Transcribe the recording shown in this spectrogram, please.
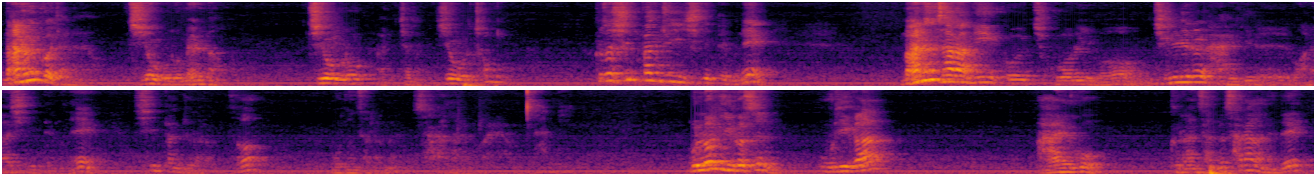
나눌 거잖아요. 지옥으로 멸망, 지옥으로 지옥으로 천국. 그래서 심판주의시기 때문에 많은 사람이 그 구원을 입어 진리를 알기를 원하시기 때문에 심판주라서 모든 사람을 사랑하는 거예요. 물론 이것은 우리가 알고 그러한 삶을 살아가는데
